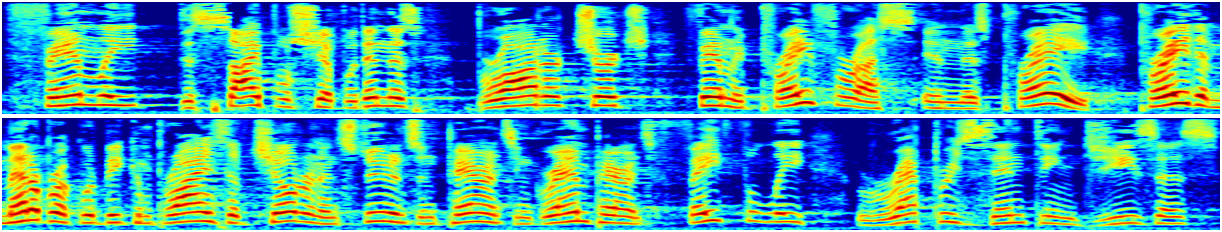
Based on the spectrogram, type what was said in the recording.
family discipleship within this broader church family. Pray for us in this. Pray. Pray that Meadowbrook would be comprised of children and students and parents and grandparents faithfully representing Jesus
